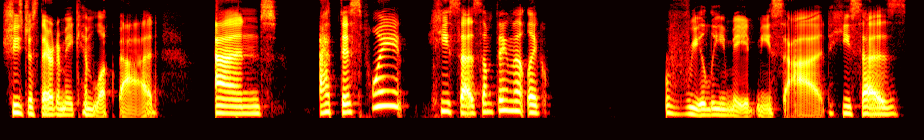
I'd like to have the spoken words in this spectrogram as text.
she's just there to make him look bad. And at this point, he says something that like really made me sad. He says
